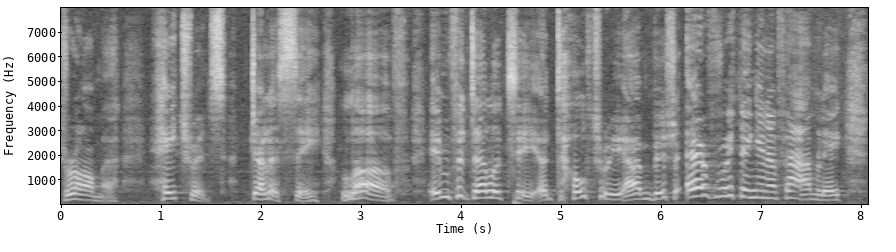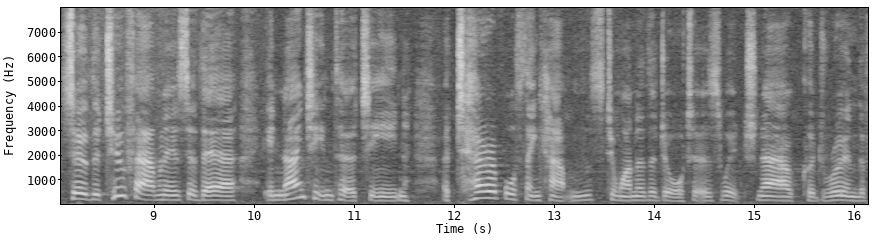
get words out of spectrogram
drama, hatreds, jealousy, love, infidelity, adultery, ambition, everything in a family. So the two families are there in 1913. A terrible thing happens to one of the daughters, which now could ruin the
